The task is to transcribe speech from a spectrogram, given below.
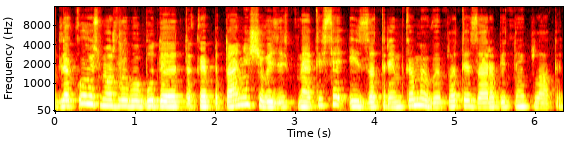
для когось, можливо, буде таке питання, що ви зіткнетеся із затримками виплати заробітної плати.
